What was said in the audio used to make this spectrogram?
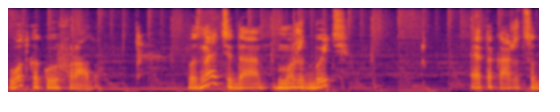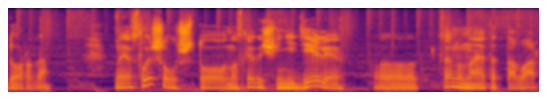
вот какую фразу. Вы знаете, да, может быть, это кажется дорого. Но я слышал, что на следующей неделе э, цену на этот товар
